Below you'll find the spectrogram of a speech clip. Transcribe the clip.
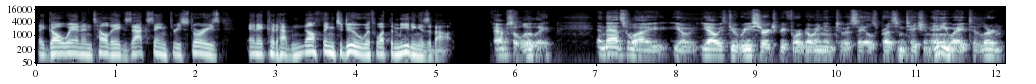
They go in and tell the exact same three stories, and it could have nothing to do with what the meeting is about. Absolutely. And that's why, you know, you always do research before going into a sales presentation anyway to learn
